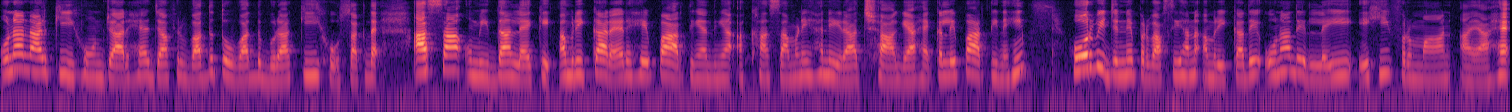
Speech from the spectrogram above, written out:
ਉਹਨਾਂ ਨਾਲ ਕੀ ਹੋਣ ਜਾ ਰਿਹਾ ਹੈ ਜਾਂ ਫਿਰ ਵੱਧ ਤੋਂ ਵੱਧ ਬੁਰਾ ਕੀ ਹੋ ਸਕਦਾ ਹੈ। ਆਸਾਂ ਉਮੀਦਾਂ ਲੈ ਕੇ ਅਮਰੀਕਾ ਰਹਿ ਰਹੇ ਭਾਰਤੀਆਂ ਦੀਆਂ ਅੱਖਾਂ ਸਾਹਮਣੇ ਹਨੇਰਾ ਛਾ ਗਿਆ ਹੈ। ਇਕੱਲੇ ਭਾਰਤੀ ਨਹੀਂ, ਹੋਰ ਵੀ ਜਿੰਨੇ ਪ੍ਰਵਾਸੀ ਹਨ ਅਮਰੀਕਾ ਦੇ, ਉਹਨਾਂ ਦੇ ਲਈ ਇਹੀ ਫਰਮਾਨ ਆਇਆ ਹੈ।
